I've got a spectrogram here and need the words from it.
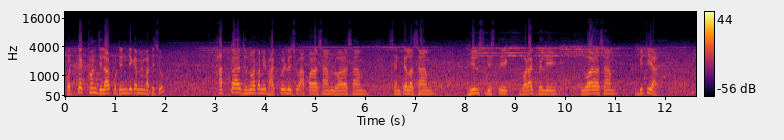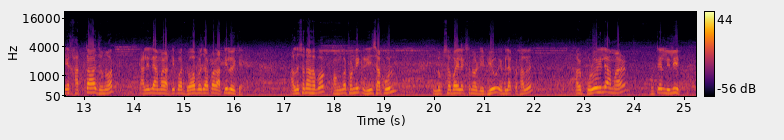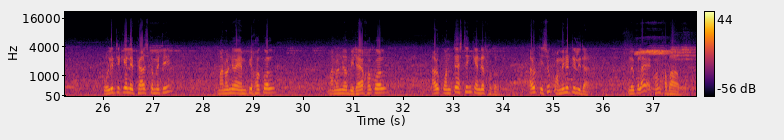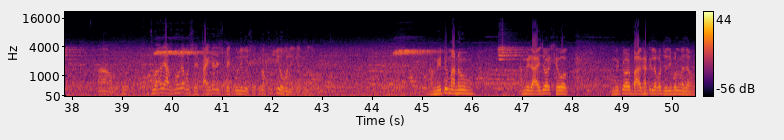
প্ৰত্যেকখন জিলাৰ প্ৰতিনিধিক আমি মাতিছোঁ। সাতটা জোনত আমি ভাগ কৰি লৈছোঁ upper Assam lower Assam central Assam hills district Barak valley lower Assam B T R এই সাতটা জোনত কালিলৈ আমাৰ ৰাতিপুৱা দহ বজাৰ পৰা ৰাতিলৈকে আলোচনা হ'ব সাংগঠনিক ৰিচাপুল লোকসভা ইলেকশ্যনৰ ৰিভিউ এইবিলাক কথা লৈ আৰু পৰহিলৈ আমাৰ hotel Lalit political affairs committee মাননীয় এম পিসকল মাননীয় বিধায়কসকল আৰু কণ্টেষ্টিং কেণ্ডিডেটসকল আৰু কিছু কমিউনিটি লিডাৰ লৈ পেলাই এখন সভা হ'ব। যোৱাকালি আজমলে কৈছে টাইগাৰ ইজ বেক বুলি কৈছে কিবা ক্ষতি হ'ব নেকি আপোনালোকৰ? আমিতো মানুহ আমি ৰাইজৰ সেৱক আমিতো আৰু বাঘ হাতীৰ লগত যুঁজিবলৈ নাযাওঁ।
